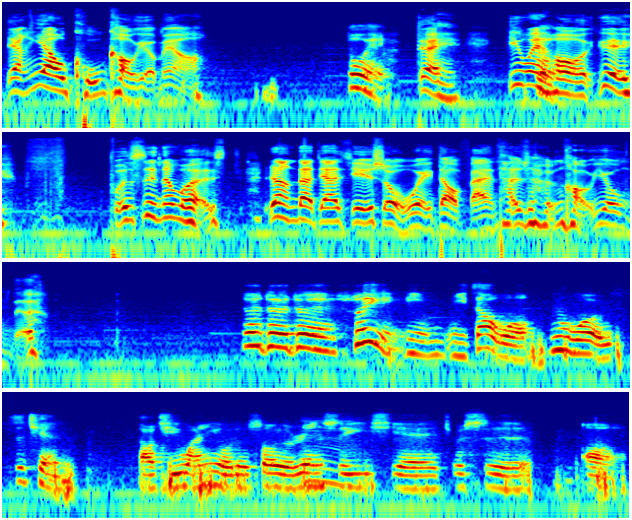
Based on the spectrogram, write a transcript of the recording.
良药苦口有没有？对对，因为吼越不是那么让大家接受味道，反正它是很好用的。对对对，所以你你知道我，因为我有之前早期玩油的时候，有认识一些就是、嗯、呃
